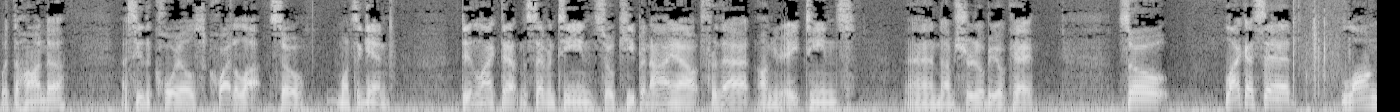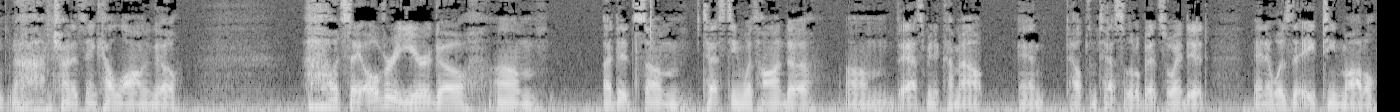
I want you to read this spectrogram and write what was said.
With the Honda, I see the coils quite a lot. So once again, didn't like that in the 17, so keep an eye out for that on your 18s, and I'm sure you'll be okay. So, like I said, long. I'm trying to think how long ago. I would say over a year ago. Um, I did some testing with Honda. Um, they asked me to come out and help them test a little bit, so I did and it was the 18 model.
